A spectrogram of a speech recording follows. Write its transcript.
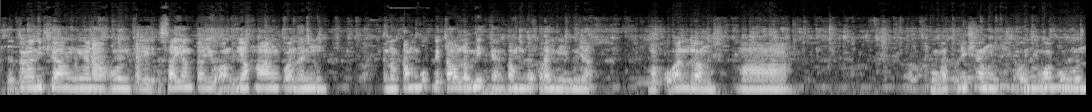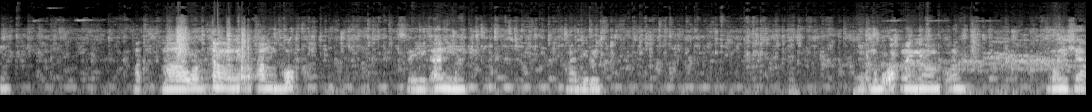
So ito ni siyang iyanaon kay sayang kayo ang iyahang kuan ani kanang tambok bitaw lami kay tambok ani niya makuan lang ma kung ato ni siyang hiwa-hiwaon mawagtang ang iyang tambok. So yung ani. Na diri. Mabuak na yung kuan. Ni siya.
